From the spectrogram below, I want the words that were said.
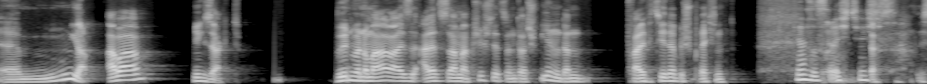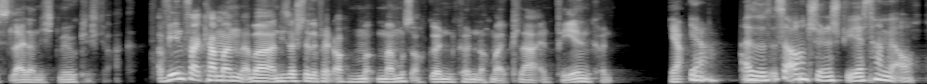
Ähm, ja, aber wie gesagt, würden wir normalerweise alle zusammen am Tisch sitzen und das spielen und dann qualifizierter besprechen. Das ist ähm, richtig. Das ist leider nicht möglich gerade. Auf jeden Fall kann man aber an dieser Stelle vielleicht auch, man muss auch gönnen können, nochmal klar empfehlen können. Ja. Ja, also es ist auch ein schönes Spiel, das haben wir auch.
